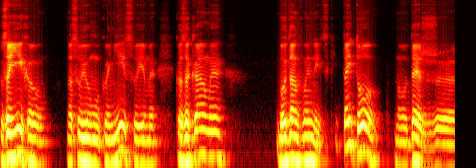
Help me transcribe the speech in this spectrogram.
заїхав на своєму коні своїми козаками Богдан Хмельницький. Та й то, ну, де ж е,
